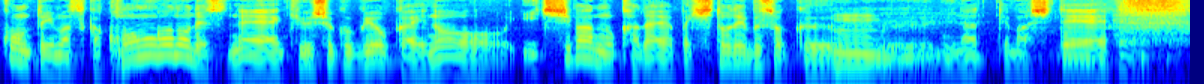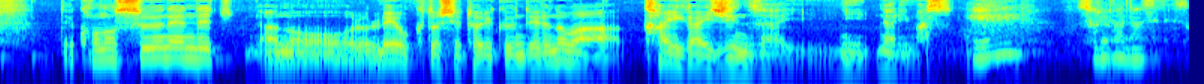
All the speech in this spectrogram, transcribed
今といいますか今後のですね給食業界の一番の課題はやっぱり人手不足になってまして、うんでこの数年であのレオックとして取り組んでいるのは海外人材になります。えー、それはなぜです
